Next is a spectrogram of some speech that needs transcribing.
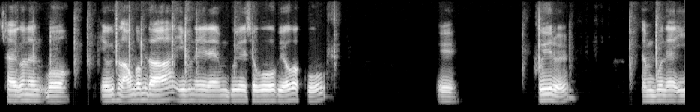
자, 이거는 뭐, 여기서 나온 겁니다. 2분의 1 mv의 제곱이어갖고, 이 v를 m분의 2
